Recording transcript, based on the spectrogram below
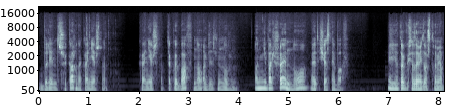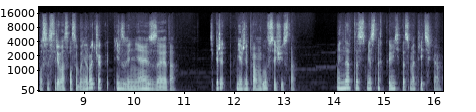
Блин, шикарно, конечно. Конечно, такой баф нам обязательно нужен. Он небольшой, но это честный баф. Я только что заметил, что у меня после стрима остался баннерочек. Извиняюсь за это. Теперь в нижнем правом углу все чисто. Инертность местных комитетов, смотрите-ка.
